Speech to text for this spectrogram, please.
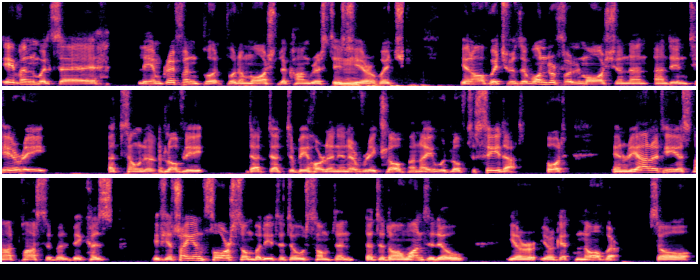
even with say Liam Griffin put put a motion to Congress this mm. year which you know, which was a wonderful motion. And, and in theory, it sounded lovely that, that to be hurling in every club. And I would love to see that. But in reality, it's not possible because if you try and force somebody to do something that they don't want to do, you're you're getting nowhere. So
